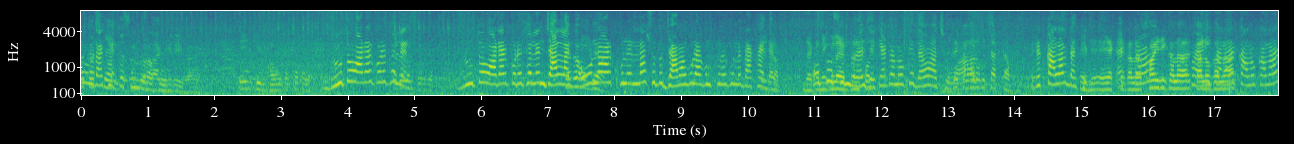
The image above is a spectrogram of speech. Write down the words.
ফুল দেখেন। দ্রুত অর্ডার করে ফেলেন দ্রুত অর্ডার করে ফেলেন যার লাগবে। ওনা আর খুলেন না শুধু জামাগুলো এখন খুলে খুলে দেখাই দেন। দেখেন কত সুন্দর এই যে ক্যাটালগে দেওয়া আছে। কালার হবে চারটা। এটা কালার দেখেন। এই একটা কালার খয়েরি কালার কালো কালার কালো কালার।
